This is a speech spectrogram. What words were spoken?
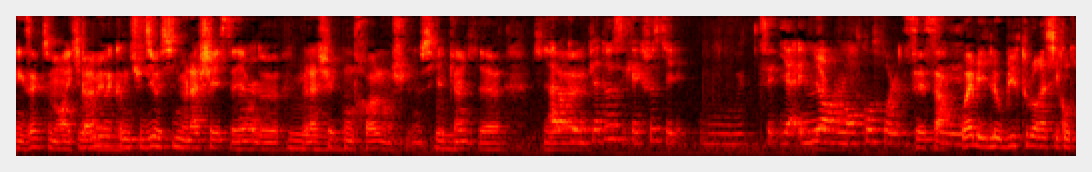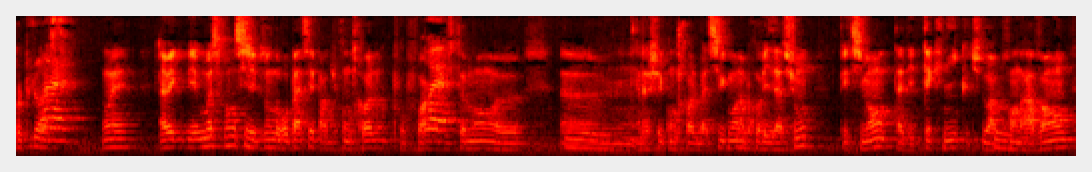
Exactement. Et qui permet, ouais, comme tu dis, aussi de me lâcher, c'est-à-dire Mm. de, Mm. de lâcher le contrôle. Moi, je suis aussi quelqu'un qui, euh, qui Alors que euh, le piano, c'est quelque chose qui est. où Il y a énormément de contrôle. C'est ça. Ouais, mais il oublie tout le reste, il contrôle plus le reste. Ouais. Ouais. Avec, mais moi, souvent, si j'ai besoin de repasser par du contrôle pour pouvoir Ouais. justement euh, euh, Mm. lâcher le contrôle. Bah, typiquement, l'improvisation, effectivement, tu as des techniques que tu dois Mm. apprendre avant.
